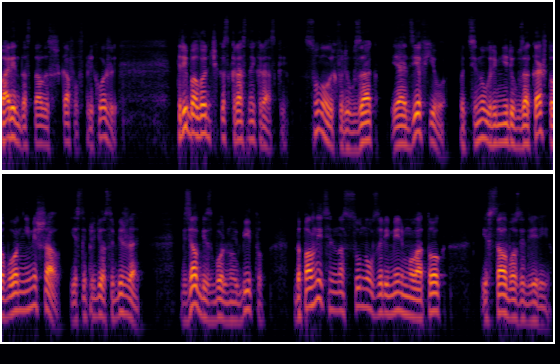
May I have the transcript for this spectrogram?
Парень достал из шкафа в прихожей три баллончика с красной краской, сунул их в рюкзак и, одев его, подтянул ремни рюкзака, чтобы он не мешал, если придется бежать. Взял бейсбольную биту, дополнительно сунул за ремень молоток и встал возле двери.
